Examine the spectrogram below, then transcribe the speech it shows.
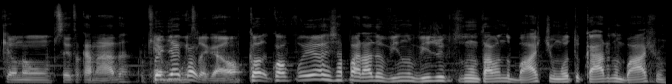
que eu não sei tocar nada, o que Pois é é, muito qual- legal. Qual, qual foi essa parada? Eu vi no vídeo que tu não tava no baixo, tinha um outro cara no baixo.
